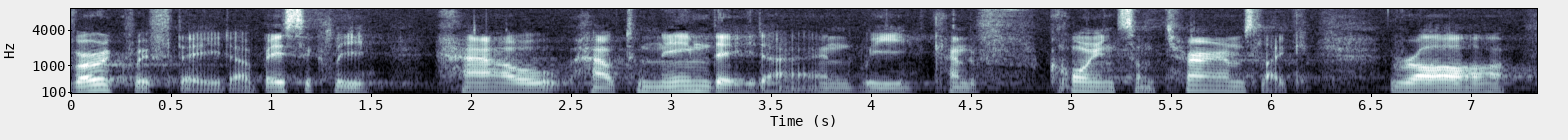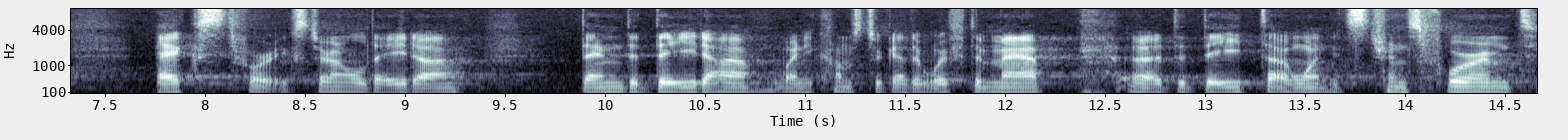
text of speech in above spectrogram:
work with data, basically how, how to name data. And we kind of coined some terms like raw, ext for external data, then the data when it comes together with the map, uh, the data when it's transformed,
